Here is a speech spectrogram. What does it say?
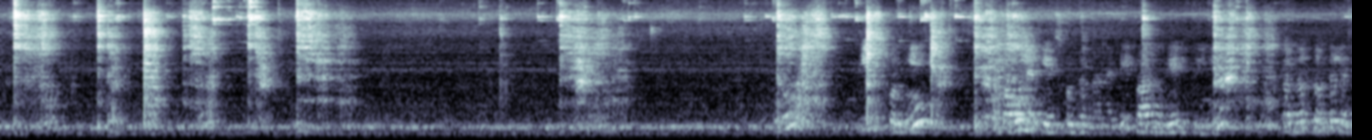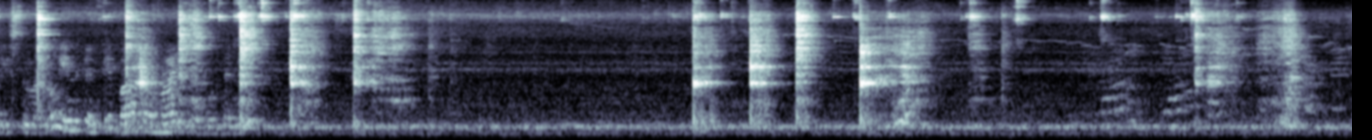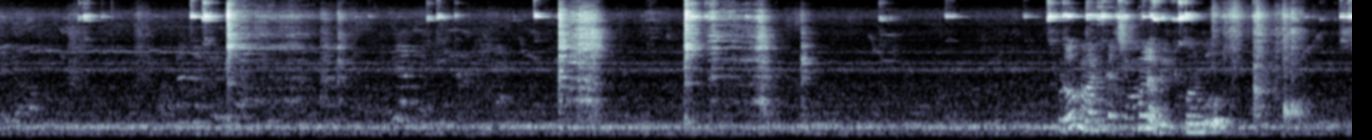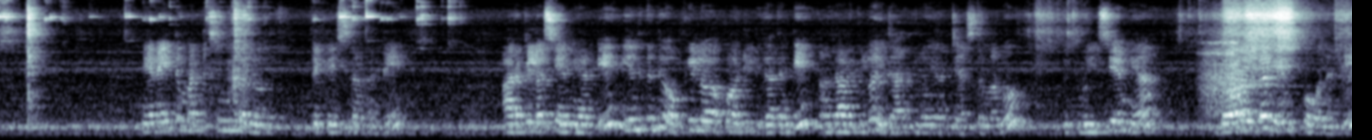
ఇప్పుడు తీసుకొని బౌల్లోకి వేసుకుంటున్నానండి బాగా వేగిపోయి తొందర తొందరగా తీస్తున్నాను ఎందుకంటే బాగా మాడిపోకూడదండి ఇప్పుడు మంట సిమ్ములో పెట్టుకొని నేనైతే మంట అరకిలో సేమియా అండి. ఎందుకంటే ఒక కిలో క్వాంటిటీ కదండి. అది అర కిలో ఇది అరకిలో యాడ్ చేస్తున్నాను ఇప్పుడు ఈ సేమియా దూరంగా వేసుకోవాలండి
